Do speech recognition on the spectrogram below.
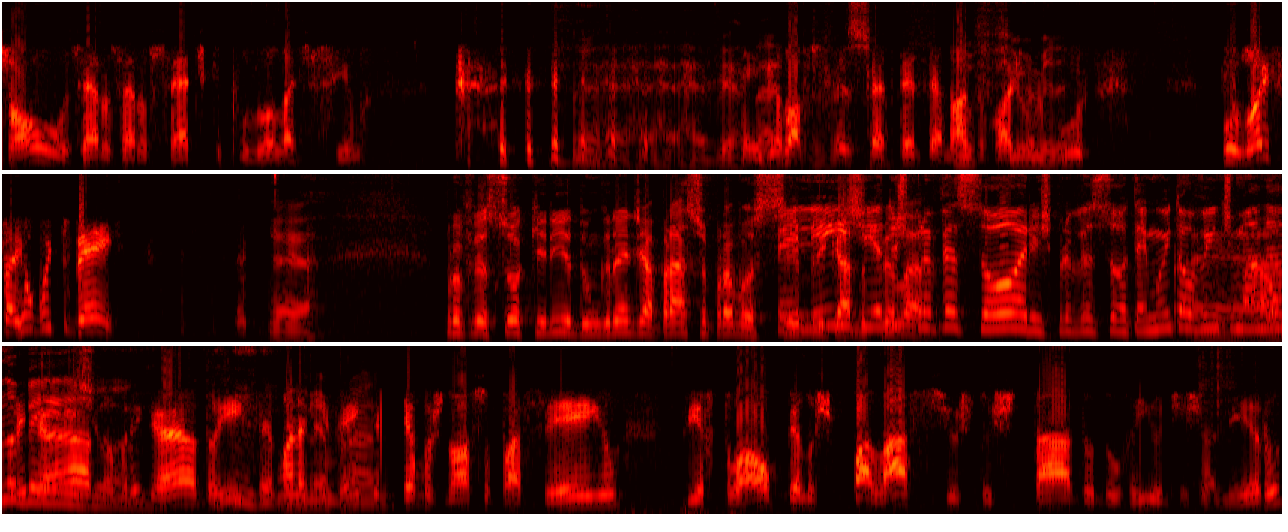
Só o 007 que pulou lá de cima. É, é verdade. em 1979, o Roger filme, Moore né? pulou e saiu muito bem. É. Professor querido, um grande abraço para você. Feliz obrigado dia pela... dos professores, professor. Tem muito ouvinte é, mandando obrigado, beijo. Obrigado. E semana que vem temos nosso passeio virtual pelos palácios do estado do Rio de Janeiro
